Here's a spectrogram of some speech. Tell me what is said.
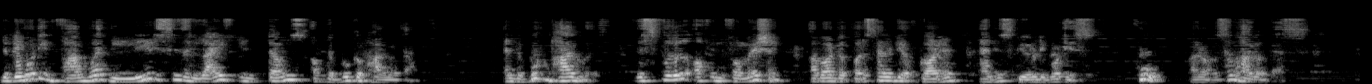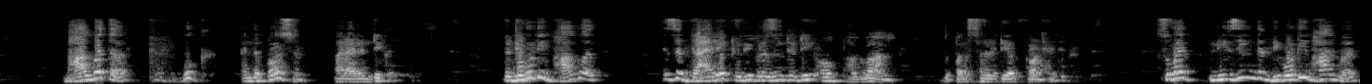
the devotee Bhagavat leads his life in terms of the Book of Bhagavata. And the book Bhagavat is full of information about the personality of Godhead and his pure devotees, who are also Bhagavatas. Bhagavata, book, and the person are identical. The devotee Bhagavat is a direct representative of Bhagavan, the personality of Godhead. So by pleasing the devotee Bhagavat,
